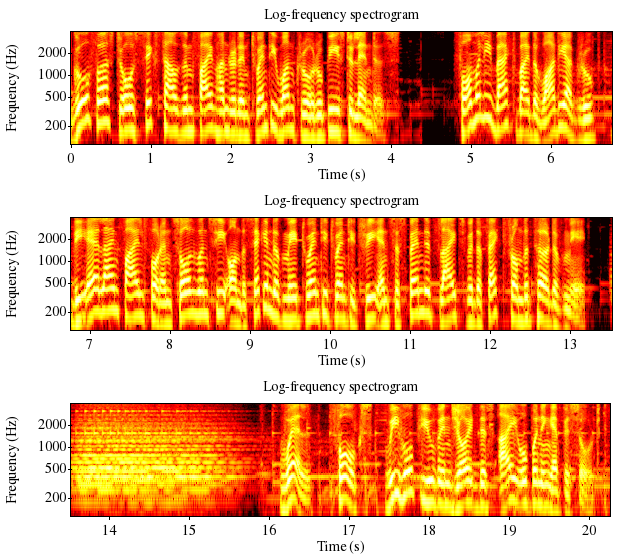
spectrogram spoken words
Go First owes 6,521 crore rupees to lenders. Formerly backed by the Wadia Group, the airline filed for insolvency on the 2nd of May 2023 and suspended flights with effect from the 3rd of May. Well, folks, we hope you've enjoyed this eye opening episode.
